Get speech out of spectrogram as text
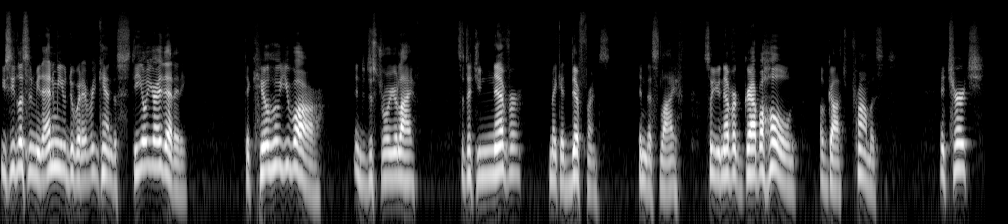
You see, listen to me, the enemy will do whatever he can to steal your identity, to kill who you are, and to destroy your life so that you never make a difference in this life, so you never grab a hold of God's promises. In church,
